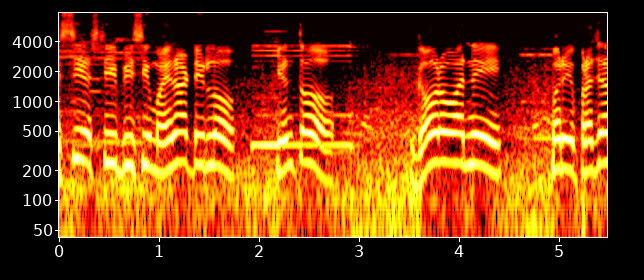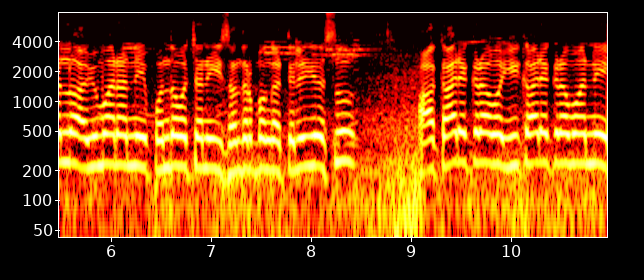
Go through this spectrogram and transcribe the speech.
ఎస్సీ ఎస్టీ బీసీ మైనార్టీల్లో ఎంతో గౌరవాన్ని మరి ప్రజల్లో అభిమానాన్ని పొందవచ్చని ఈ సందర్భంగా తెలియజేస్తూ ఆ కార్యక్రమం ఈ కార్యక్రమాన్ని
